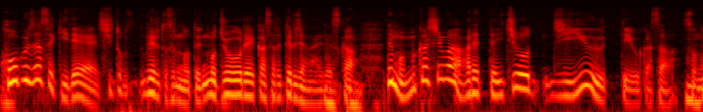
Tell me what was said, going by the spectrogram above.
後部座席でシートベルトするのってもう条例化されてるじゃないですか。うんうん。でも昔はあれって一応自由っていうかさその、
